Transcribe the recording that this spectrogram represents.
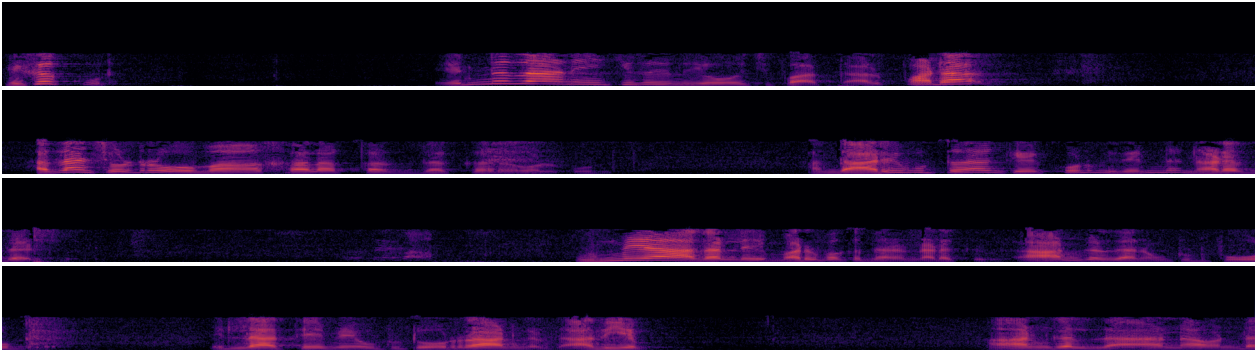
மிக கூட என்னதான் நீக்குதுன்னு யோசிச்சு பார்த்தால் படாது. அதான் சொல்ற ஒமா ஹலக்க தக்கர வல் அந்த அறிவுட்டு தான் கேட்கணும் இது என்ன நடந்தது? உண்மையா அதல்ல மறுபக்கம் தானே நடக்குது. ஆண்கள் தானே விட்டுட்டு போடுற. எல்லாத்தையுமே விட்டுட்டு ஓடுற ஆண்கள் தான் அதிகம். ஆண்கள் தான் அவன்ட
